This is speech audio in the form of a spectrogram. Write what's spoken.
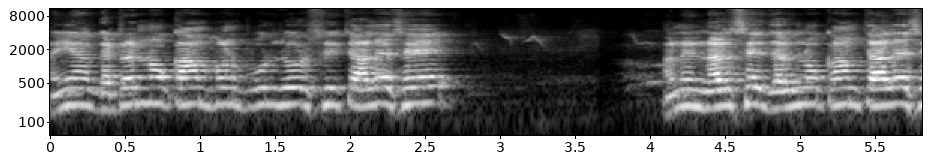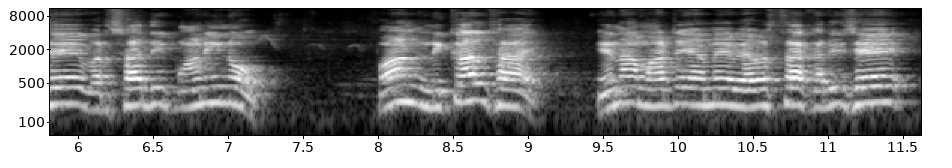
અહીંયા ગટરનું કામ પણ પૂરજોરથી ચાલે છે અને નળ સે જલનું કામ ચાલે છે, વરસાદી પાણીનો પણ નિકાલ થાય એના માટે અમે વ્યવસ્થા કરી છે.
